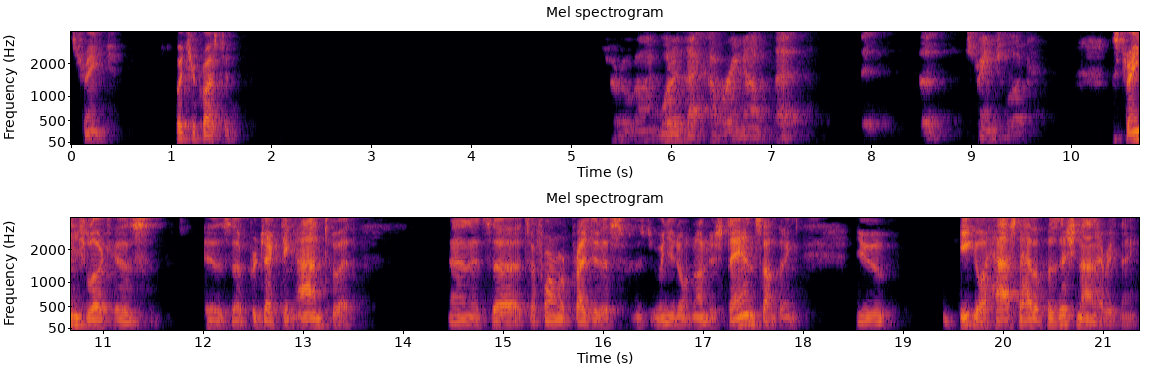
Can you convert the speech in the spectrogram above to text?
strange. What's your question? what is that covering up, that, that- the strange look? Strange look is, is uh, projecting onto it. And it's a, it's a form of prejudice. When you don't understand something, you, ego has to have a position on everything.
